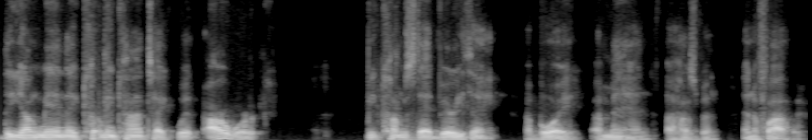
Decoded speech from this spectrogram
the young men they come in contact with our work becomes that very thing a boy a man a husband and a father.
